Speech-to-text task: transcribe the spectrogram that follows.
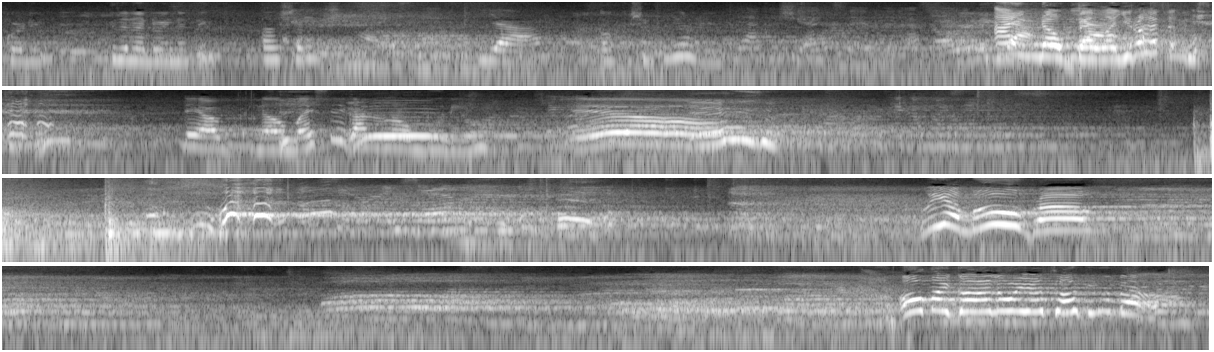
recording because I'm not doing nothing. Oh, should I? Yeah. Oh, she put it on. Yeah, because she exited. I know, Bella. Yeah. You don't have to. they are, no, Lacey got a little booty. Ew. Leah, move, bro. My god, I know what you're talking about.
